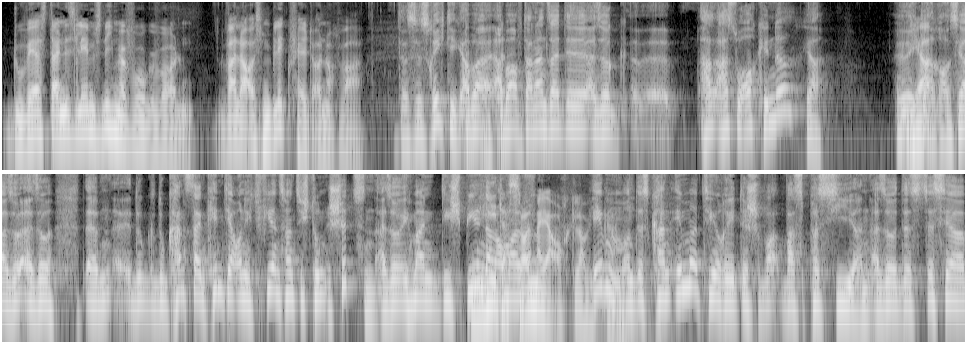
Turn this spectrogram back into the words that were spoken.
du wärst deines Lebens nicht mehr froh geworden, weil er aus dem Blickfeld auch noch war. Das ist richtig. Aber, aber auf der anderen Seite, also äh, hast du auch Kinder? Ja. Höre ich ja. daraus. Ja, also, also ähm, du, du kannst dein Kind ja auch nicht 24 Stunden schützen. Also ich meine, die spielen nee, dann auch das mal. soll man ja auch, glaube ich. Eben, und es kann immer theoretisch was passieren. Also das, das ist ja.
